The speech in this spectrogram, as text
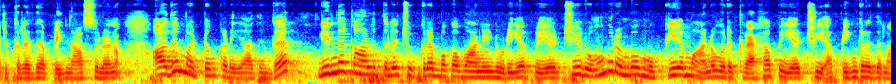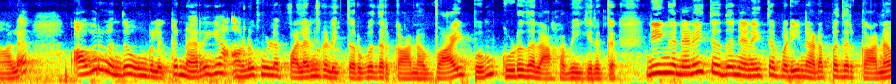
இருக்கிறது அப்படின்னு தான் சொல்லணும். அது மட்டும் கிடையாதுங்க. இந்த காலத்தில் சுக்கர பகவானினுடைய பயிற்சி ரொம்ப ரொம்ப முக்கியமான ஒரு கிரக பயிற்சி அப்படிங்கிறதுனால அவர் வந்து உங்களுக்கு நிறைய அனுகூல பலன்களை தருவதற்கான வாய்ப்பும் கூடுதலாகவே இருக்குது நீங்கள் நினைத்தது நினைத்தபடி நடப்பதற்கான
